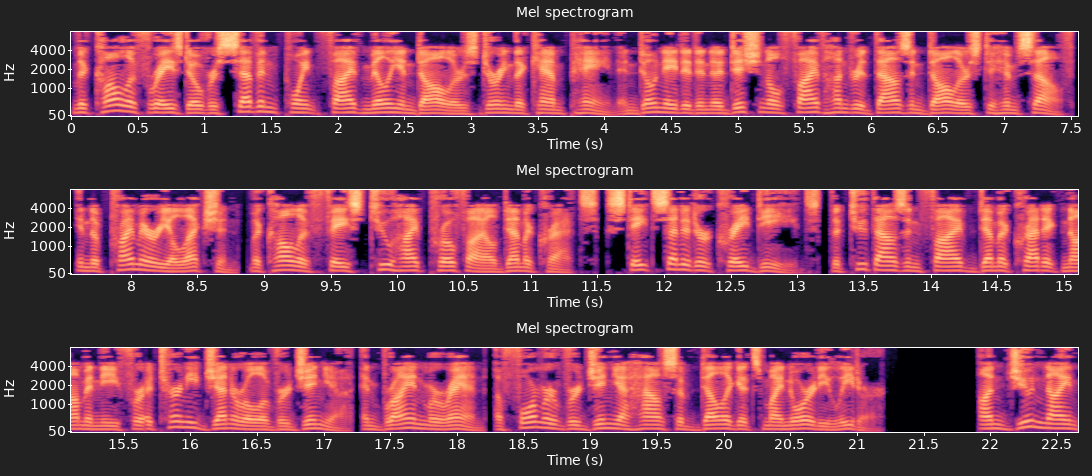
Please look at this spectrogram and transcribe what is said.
McAuliffe raised over $7.5 million during the campaign and donated an additional $500,000 to himself. In the primary election, McAuliffe faced two high profile Democrats State Senator Creigh Deeds, the 2005 Democratic nominee for Attorney General of Virginia, and Brian Moran, a former Virginia House of Delegates Minority Leader. On June 9,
